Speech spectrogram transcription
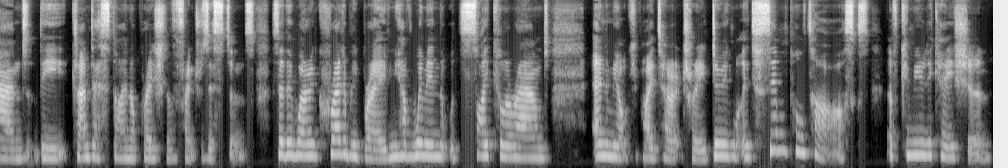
and the clandestine operation of the French resistance. So they were incredibly brave. And you have women that would cycle around enemy occupied territory doing what they simple tasks of communication,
